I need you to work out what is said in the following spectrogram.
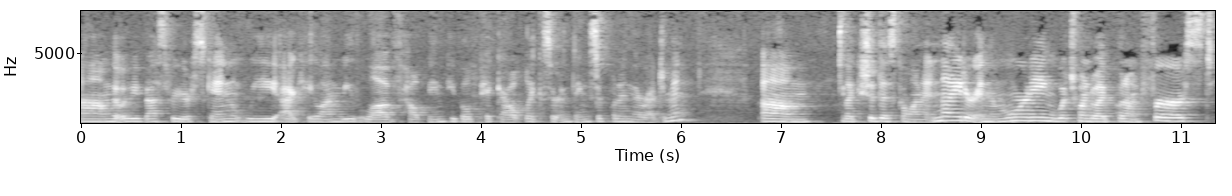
um, that would be best for your skin, we at Kalon we love helping people pick out like certain things to put in their regimen. Um, like, should this go on at night or in the morning? Which one do I put on first?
